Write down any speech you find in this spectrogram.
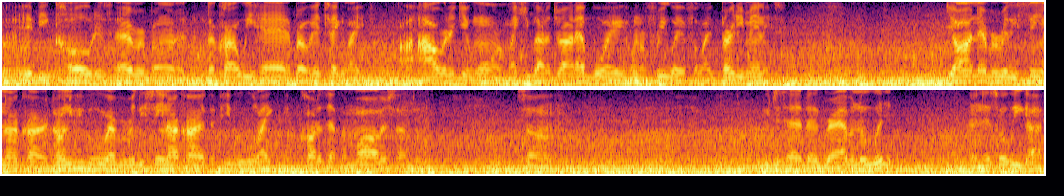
But it be cold as ever, bro. And the car we had, bro, it take like an hour to get warm. Like you gotta drive that boy on the freeway for like 30 minutes. Y'all never really seen our car. The only people who ever really seen our car is the people who like caught us at the mall or something. So we just had to grab a new whip. And that's what we got.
